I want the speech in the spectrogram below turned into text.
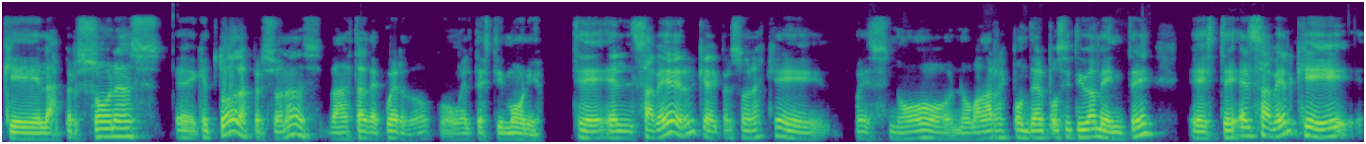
que las personas, eh, que todas las personas van a estar de acuerdo con el testimonio. el saber que hay personas que pues no, no van a responder positivamente. Este, el saber que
